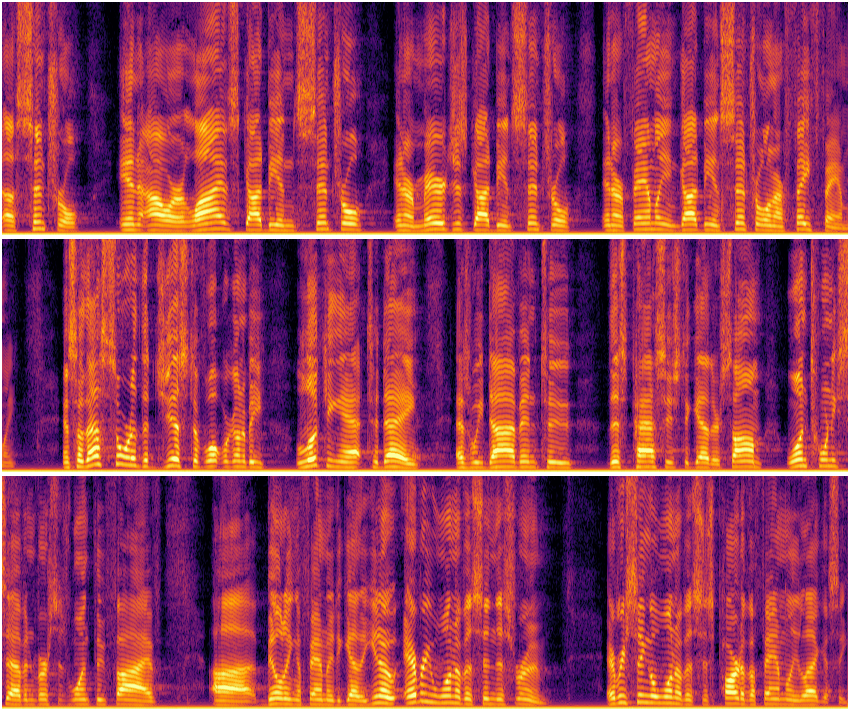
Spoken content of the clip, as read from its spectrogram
uh, central in our lives, God being central in our marriages, God being central in our family, and God being central in our faith family. And so that's sort of the gist of what we're going to be looking at today as we dive into this passage together. Psalm 127, verses 1 through 5, uh, building a family together. You know, every one of us in this room, Every single one of us is part of a family legacy.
